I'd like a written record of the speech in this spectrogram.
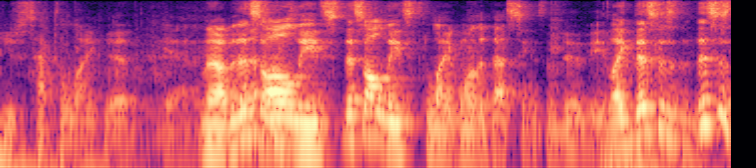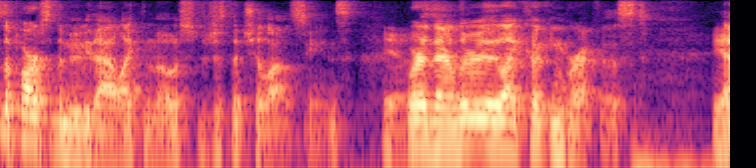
You just have to like it. Yeah. No, but this That's all what- leads. This all leads to like one of the best scenes in the movie. Like this is this is the parts of the movie that I like the most. Just the chill out scenes Yeah. where they're literally like cooking breakfast. Yes,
